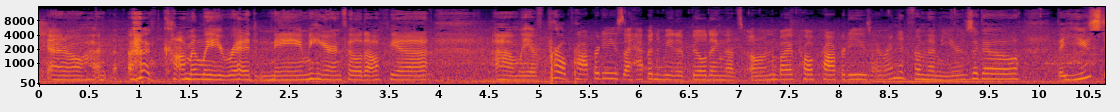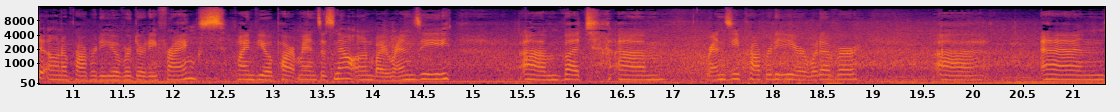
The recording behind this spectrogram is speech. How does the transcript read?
you know, a commonly read name here in Philadelphia. Um, we have Pearl Properties. I happen to be in a building that's owned by Pearl Properties. I rented from them years ago. They used to own a property over Dirty Frank's, Pineview Apartments. It's now owned by Renzi, um, but um, Renzi Property or whatever. Uh, and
